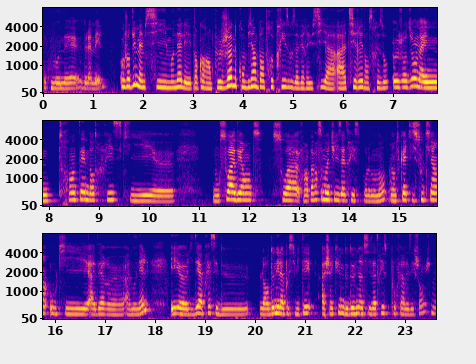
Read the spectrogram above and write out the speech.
donc monnaie de la mail. Aujourd'hui, même si Monel est encore un peu jeune, combien d'entreprises vous avez réussi à, attirer dans ce réseau? Aujourd'hui, on a une trentaine d'entreprises qui euh, donc soit adhérentes soit, enfin pas forcément utilisatrice pour le moment, mais en tout cas qui soutient ou qui adhère euh, à Monel. Et euh, l'idée après c'est de leur donner la possibilité à chacune de devenir utilisatrice pour faire des échanges. Mhm.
